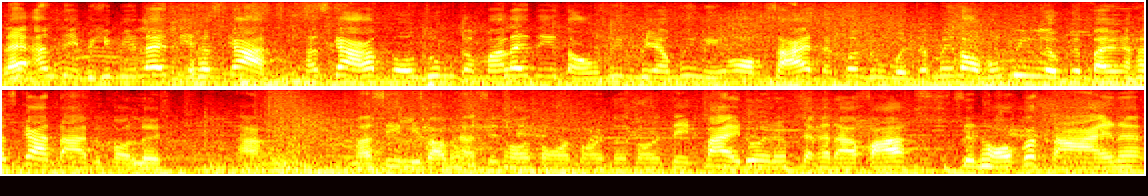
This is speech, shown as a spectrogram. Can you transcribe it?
และอันติบิคิบีไล่ตีฮัสกาฮัสกาครับโดนทุ่มกลับมาไล่ตีต่อวิ่งพยายามวิ่งหนีออกซ้ายแต่ก็ดูเหมือนจะไม่รอดเพราะวิ่งเร็วเกินไปฮัสกาตายไปก่อนเลย ทางมาซี่รีบาวไปหาเซนทอต่อต่อยต่อยต่อยเตะป้ายด้วยนะจากคาถาฟ้าเซนทอก็ตายนะ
